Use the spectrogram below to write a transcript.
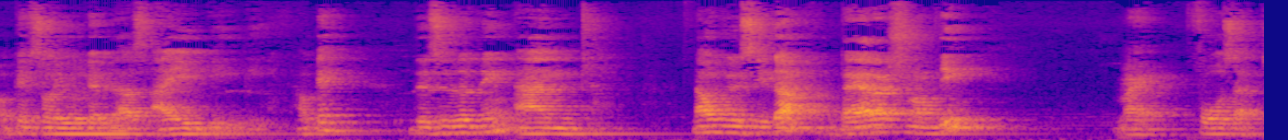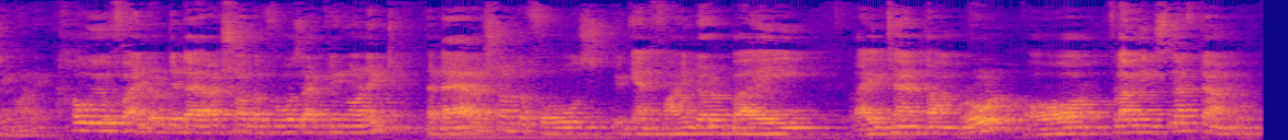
Okay, so you will get as IBB. Okay, this is the thing and now we see the direction of the my force acting on it. How you find out the direction of the force acting on it? The direction of the force you can find out by right hand thumb rule or Fleming's left hand rule.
